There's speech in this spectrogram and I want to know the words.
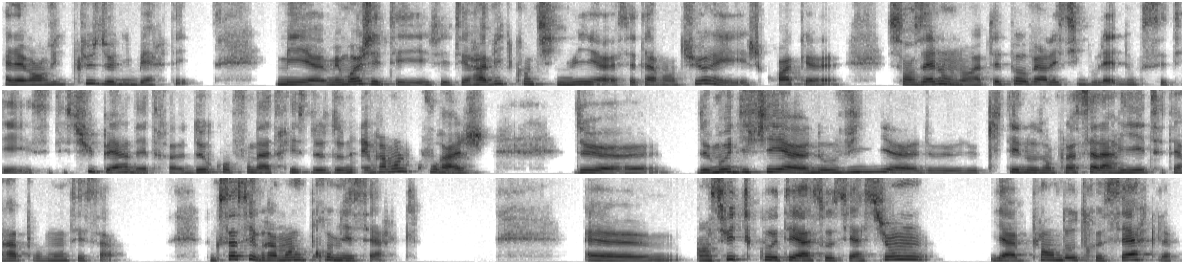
Elle avait envie de plus de liberté. Mais, euh, mais moi, j'étais, j'étais ravie de continuer euh, cette aventure et je crois que sans elle, on n'aurait peut-être pas ouvert les ciboulettes. Donc, c'était, c'était super d'être deux cofondatrices, de se donner vraiment le courage de, de modifier nos vies, de, de quitter nos emplois salariés, etc. pour monter ça. Donc ça, c'est vraiment le premier cercle. Euh, ensuite, côté association, il y a plein d'autres cercles.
